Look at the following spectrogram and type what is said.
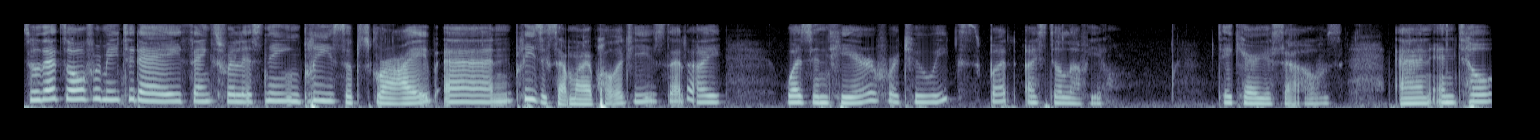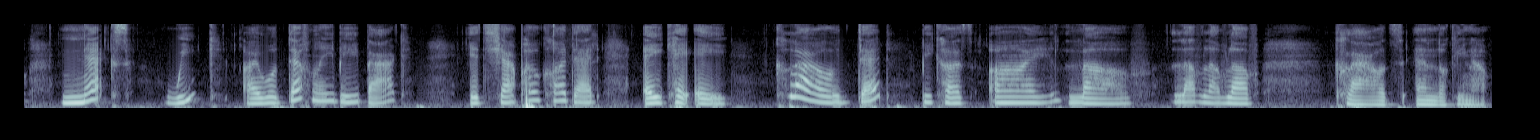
So that's all for me today. Thanks for listening. Please subscribe and please accept my apologies that I wasn't here for two weeks, but I still love you. Take care of yourselves. And until next week, I will definitely be back. It's Chapeau Claudette, aka Cloudette, because I love, love, love, love clouds and looking up.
